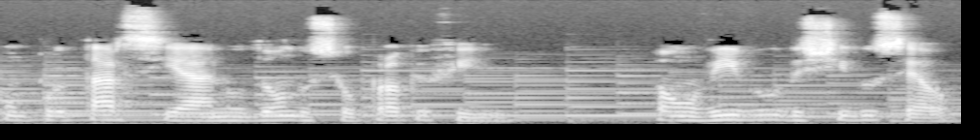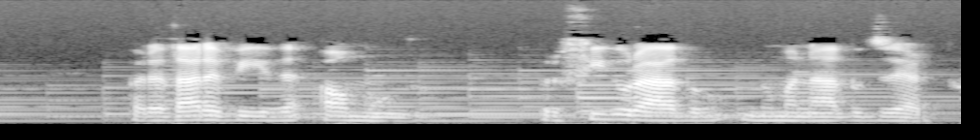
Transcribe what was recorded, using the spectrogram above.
comportar-se-á no dom do seu próprio Filho, pão vivo descido do céu, para dar a vida ao mundo, prefigurado no maná do deserto.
